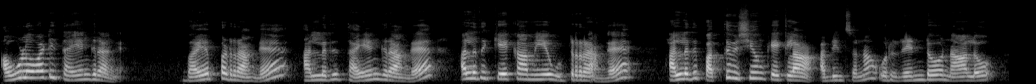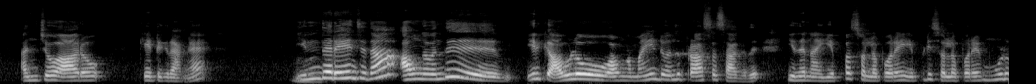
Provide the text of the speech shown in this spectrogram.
அவ்வளோ வாட்டி தயங்குறாங்க. பயப்படுறாங்க அல்லது தயங்குறாங்க அல்லது கேட்காமையே விட்டுறாங்க அல்லது பத்து விஷயம் கேட்கலாம் அப்படின்னு சொன்னால் ஒரு ரெண்டோ நாலோ அஞ்சோ ஆறோ கேட்டுக்கிறாங்க. இந்த ரேஞ்சு தான் அவங்க வந்து இருக்கு. அவ்வளோ அவங்க மைண்ட் வந்து ப்ராசஸ் ஆகுது. இதை நான் எப்போ சொல்ல போகிறேன் எப்படி சொல்ல போகிறேன் மூடு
